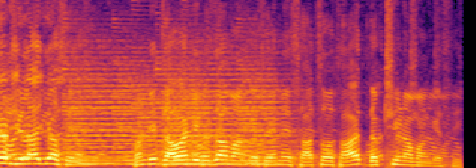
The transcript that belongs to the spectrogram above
નાળિયેર ગયા છે પંડિત જવાની રજા માંગે છે અને સાથો સાત દક્ષિણા માંગે છે.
